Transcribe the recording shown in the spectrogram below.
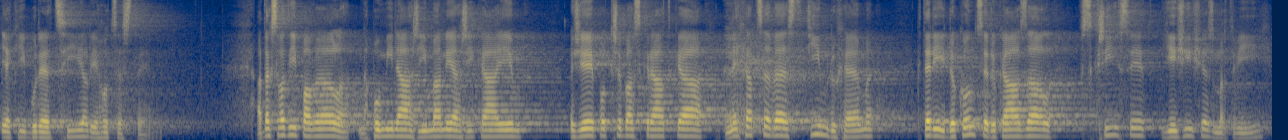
jaký bude cíl jeho cesty. A tak svatý Pavel napomíná Římany a říká jim, že je potřeba zkrátka nechat se vést tím duchem, který dokonce dokázal vzkřísit Ježíše z mrtvých,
